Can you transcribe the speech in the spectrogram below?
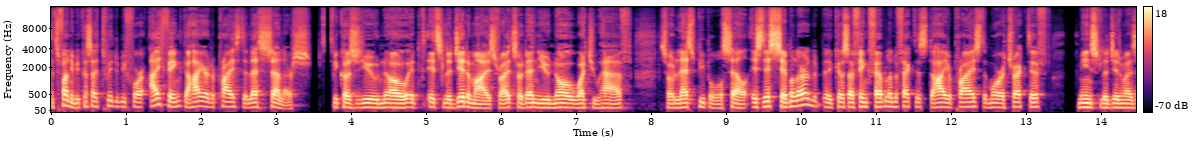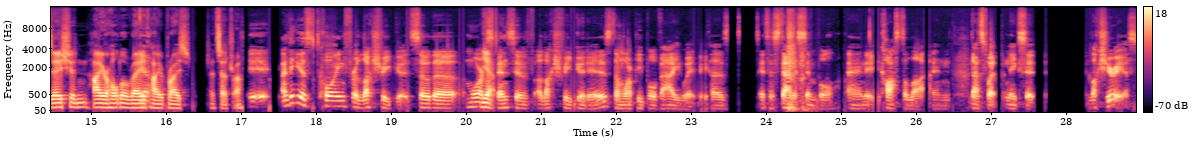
it's funny because I tweeted before. I think the higher the price, the less sellers because you know it, it's legitimized, right? So then you know what you have. So less people will sell. Is this similar? Because I think Veblen effect is the higher price, the more attractive means legitimization, higher hodl rate, yeah. higher price, etc. I think it's coined for luxury goods. So the more yeah. expensive a luxury good is, the more people value it because it's a status symbol and it costs a lot, and that's what makes it luxurious.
